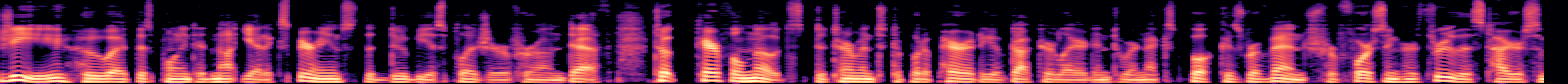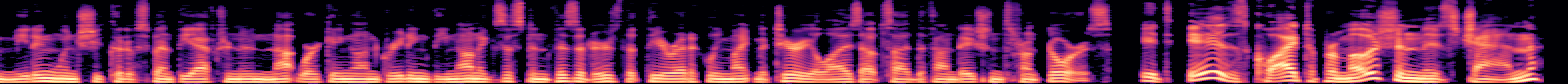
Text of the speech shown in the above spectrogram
Ji, who at this point had not yet experienced the dubious pleasure of her own death, took careful notes, determined to put a parody of Dr. Laird into her next book as revenge for forcing her through this tiresome meeting when she could have spent the afternoon not working on greeting the non existent visitors that theoretically might materialize outside the Foundation's front doors. It is quite a promotion, Miss Chan.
